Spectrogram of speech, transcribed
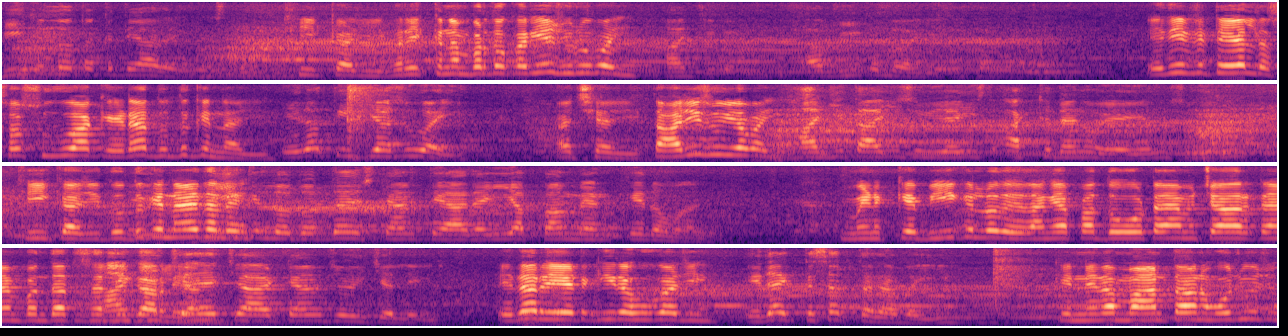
20 ਕਿਲੋ ਤੱਕ ਤਿਆਰ ਹੈ ਜੀ। ਠੀਕ ਆ ਜੀ। ਫਿਰ ਇੱਕ ਨੰਬਰ ਤੋਂ ਕਰੀਏ ਸ਼ੁਰੂ ਭਾਈ ਹਾਂਜੀ ਬਾਈ ਆ 20 ਕਿਲੋ ਆਈ ਹੈ ਇਹਦੇ ਡਿਟੇਲ ਦੱਸੋ ਸੂਆ ਕਿਹੜਾ ਦੁੱਧ ਕਿੰਨਾ ਜੀ? ਇਹਦਾ ਤੀਜਾ ਸੂਆ ਜੀ। ਅੱਛਾ ਜੀ। ਤਾਜੀ ਸੂਈ ਆ ਭਾਈ ਹਾਂਜੀ ਤਾਜੀ ਸੂਈ ਹੈ ਜੀ। 8 ਦਿਨ ਹੋਏ ਆ ਜੀ ਇਹਨੂੰ ਸੂਈ ਨੂੰ। ਠੀਕ ਆ ਜੀ। ਦੁੱਧ ਕਿੰਨਾ ਹੈ ਥੱਲੇ 20 ਕਿਲੋ ਦੁੱਧ ਇਸ ਟਾਈਮ ਤਿਆਰ ਹੈ ਜੀ ਆਪਾਂ ਮਿਣ ਕੇ ਦਵਾਂਗੇ। ਮਿਣ ਕੇ 20 ਕਿਲੋ ਦੇ ਦਾਂਗੇ ਆਪਾਂ ਦੋ ਟਾਈਮ ਚਾਰ ਟਾਈਮ ਬੰਦਾ ਤਸੱਲੀ ਕਰ ਲਿਆ ਚਾਹੇ ਚਾਰ ਟਾਈਮ ਚੋਈ ਚੱਲੇ ਜੀ ਇਹਦਾ ਰੇਟ ਕੀ ਰਹੂਗਾ ਜੀ? ਇਹਦਾ 170 ਹੈ ਬਾਈ ਕਿੰਨੇ ਦਾ ਮਾਨਤਾਨ ਹੋ ਜੂ ਜੀ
